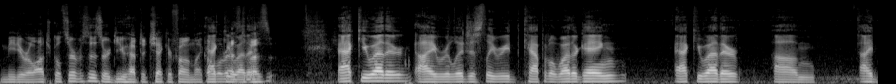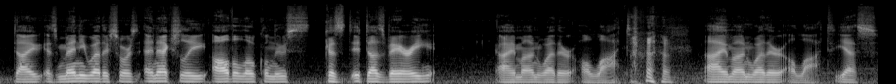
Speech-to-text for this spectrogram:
meteorological services, or do you have to check your phone like all the rest of us? AccuWeather. I religiously read Capital Weather Gang, AccuWeather. Um, I, I as many weather sources, and actually all the local news because it does vary. I'm on weather a lot. I'm on weather a lot. Yes.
